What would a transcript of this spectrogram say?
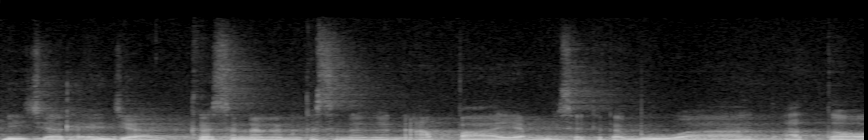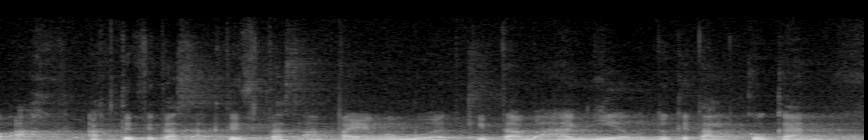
dicari aja kesenangan-kesenangan apa yang bisa kita buat atau aktivitas-aktivitas apa yang membuat kita bahagia untuk kita lakukan.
